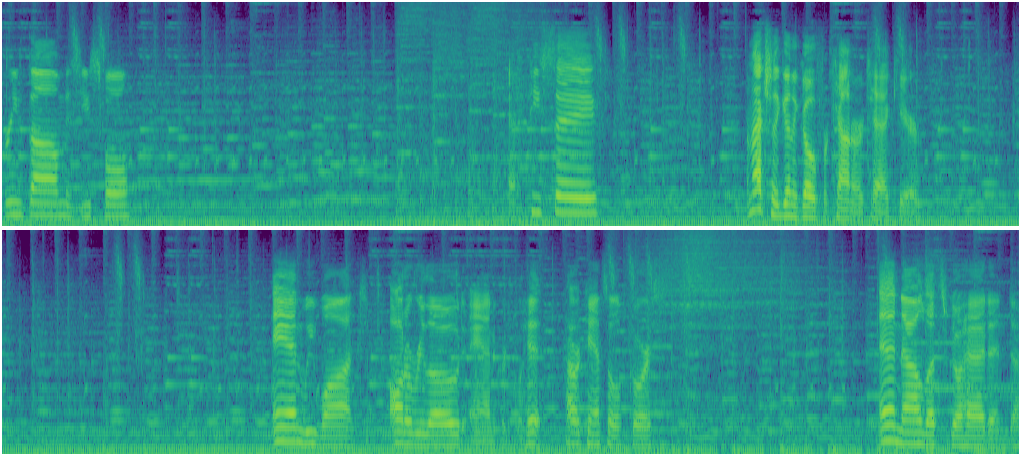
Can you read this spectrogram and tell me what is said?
Green Thumb is useful. FP save. I'm actually going to go for counterattack here. And we want auto reload and critical hit. Power cancel, of course. And now let's go ahead and... Uh,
